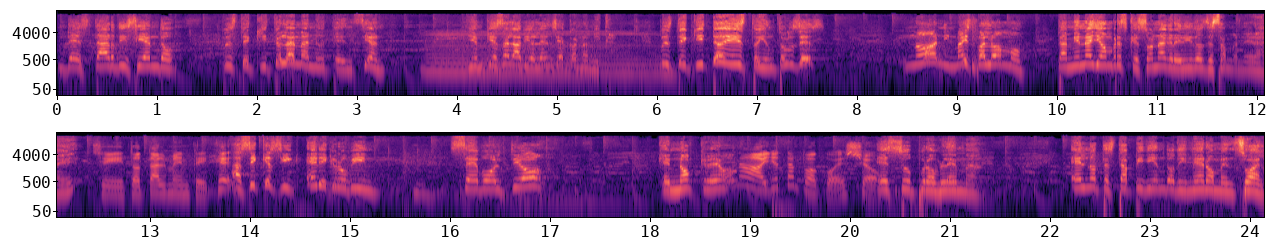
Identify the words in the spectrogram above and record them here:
de estar diciendo, pues te quito la manutención. Y empieza la violencia económica. Pues te quito esto. Y entonces, no, ni más palomo. También hay hombres que son agredidos de esa manera, ¿eh? Sí, totalmente. ¿Qué? Así que si Eric Rubin se volteó, que no creo, No, yo tampoco, es show. es su problema. Él no te está pidiendo dinero mensual.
